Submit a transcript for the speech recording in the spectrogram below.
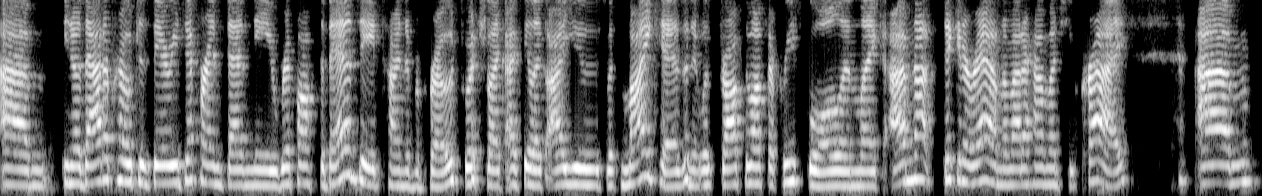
Um, you know, that approach is very different than the rip off the band aid kind of approach, which like I feel like I used with my kids when it was drop them off at preschool and like I'm not sticking around no matter how much you cry. Um,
